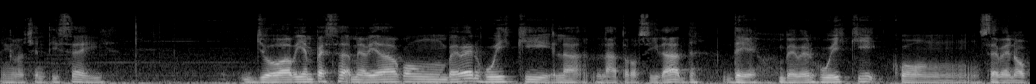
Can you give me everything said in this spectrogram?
en el 86, yo había empezado, me había dado con beber whisky, la, la atrocidad de beber whisky con Seven Up.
